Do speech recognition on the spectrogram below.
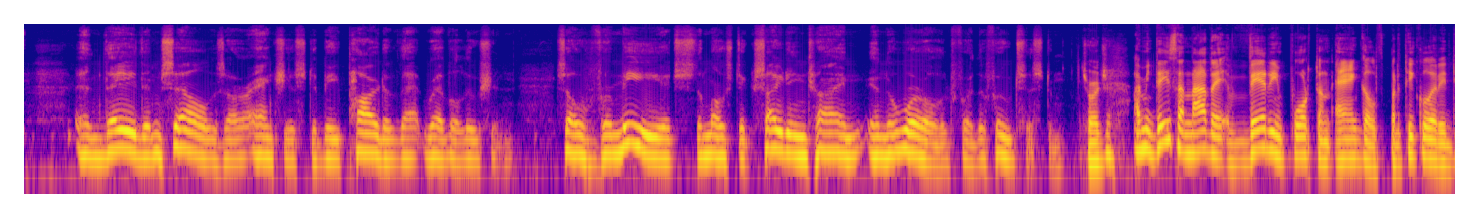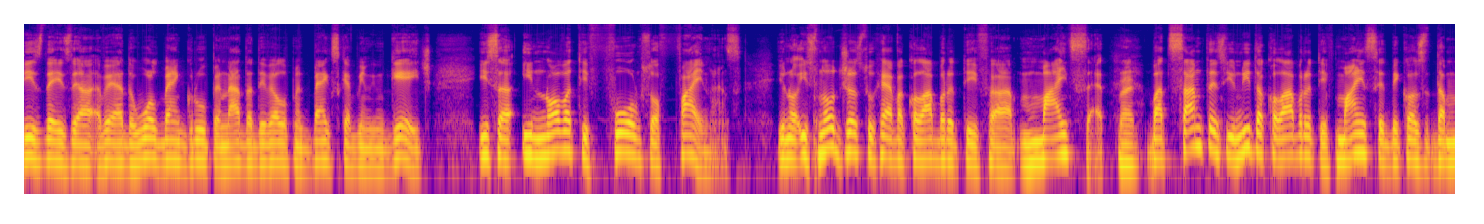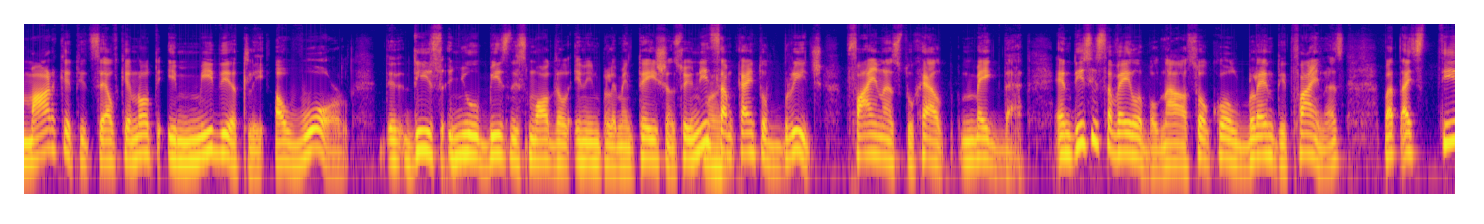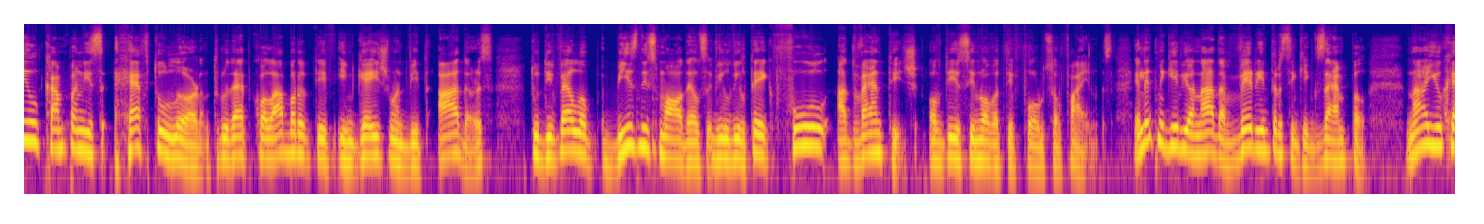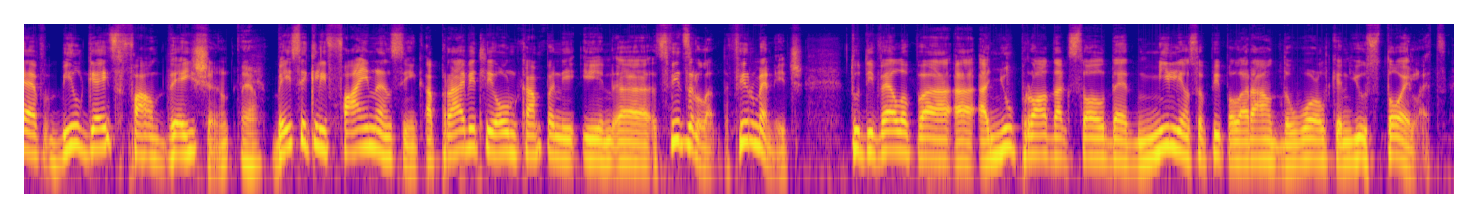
and they themselves are anxious to be part of that revolution. So for me, it's the most exciting time in the world for the food system. Georgia? I mean, there is another very important angle, particularly these days, uh, where the World Bank Group and other development banks have been engaged, is uh, innovative forms of finance you know, it's not just to have a collaborative uh, mindset, right. but sometimes you need a collaborative mindset because the market itself cannot immediately award this new business model in implementation. So you need right. some kind of bridge finance to help make that. And this is available now, so-called blended finance. But I still companies have to learn through that collaborative engagement with others to develop business models will will take full advantage of these innovative forms of finance. And let me give you another very interesting example. Now you have Bill Gates Foundation yeah. basically financing a privately owned company in uh, Switzerland, Firmenich, to develop a, a, a, new product so that millions of people around the world can use toilets.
